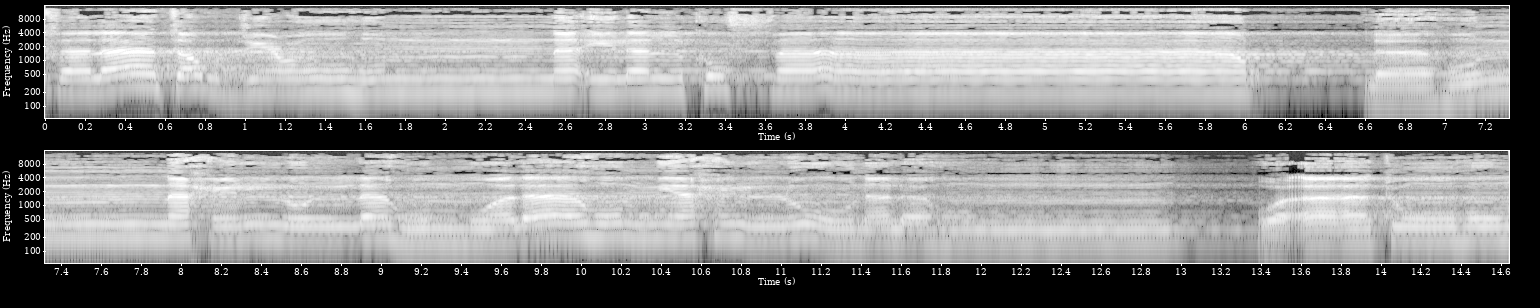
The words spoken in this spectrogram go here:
فلا ترجعوهن الى الكفار لا هن حل لهم ولا هم يحلون لهم وآتوهم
